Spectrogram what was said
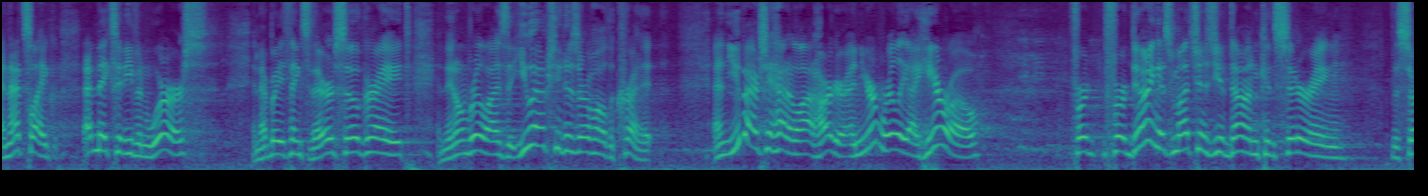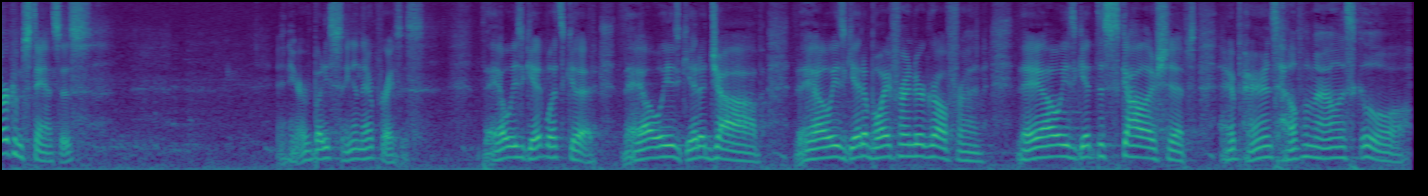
And that's like, that makes it even worse. And everybody thinks they're so great, and they don't realize that you actually deserve all the credit. And you've actually had it a lot harder, and you're really a hero for, for doing as much as you've done considering the circumstances. And here everybody's singing their praises. They always get what's good. They always get a job. They always get a boyfriend or girlfriend. They always get the scholarships. Their parents help them out with school.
